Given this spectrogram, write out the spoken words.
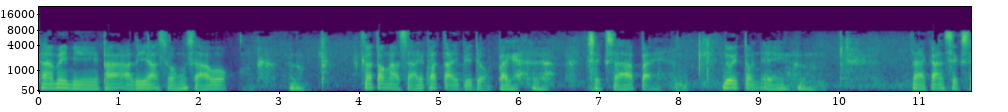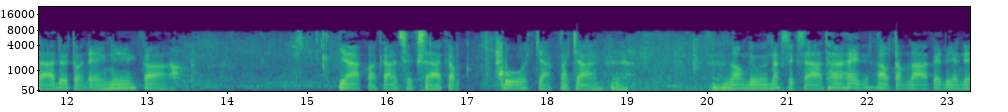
ถ้าไม่มีพระอริยสงสาวก ก็ต้องอาศัยพระไตรปิฎกไปศึกษาไปด้วยตนเอง แต่การศึกษาด้วยตนเองนี้ก็ ยากกว่าการศึกษากับครูจากอาจารย์ ลองดูนักศึกษาถ้าให้เอาตำราไปเรียนเอ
